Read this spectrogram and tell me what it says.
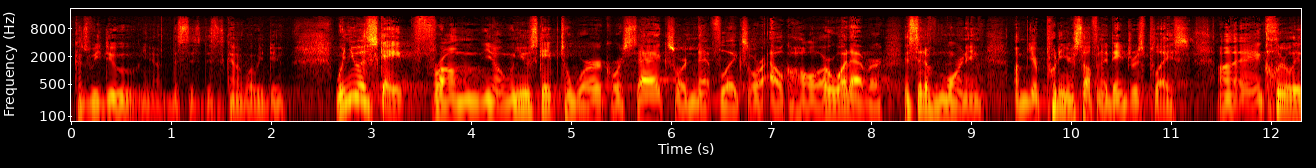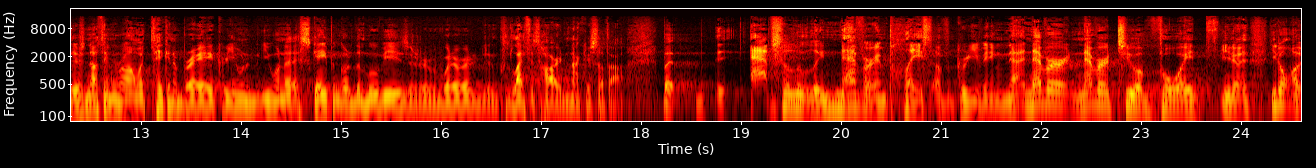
because we do, you know, this is, this is kind of what we do. When you escape from, you know, when you escape to work or sex or Netflix or alcohol or whatever, instead of mourning, um, you're putting yourself in a dangerous place. Uh, and clearly there's nothing wrong with taking a break or you want to, you want to escape and go to the movies or whatever, because life is hard, and knock yourself out. But absolutely never in place of grieving, never, never to avoid, you know, you don't uh,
